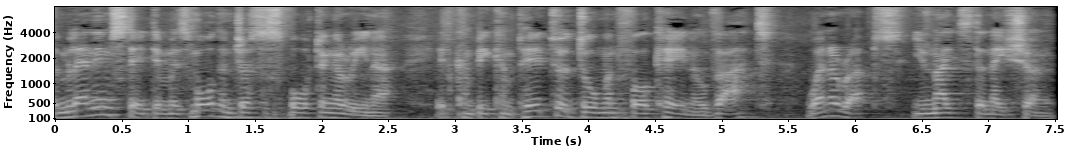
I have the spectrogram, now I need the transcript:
The Millennium Stadium is more than just a sporting arena. It can be compared to a dormant volcano that, when erupts, unites the nation.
